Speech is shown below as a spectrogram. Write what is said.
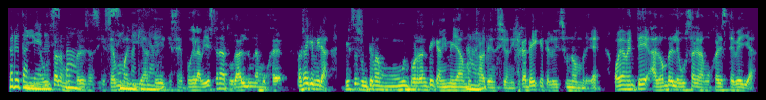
Pero también y me gustan las mujeres así, que sea un maquillaje, maquillaje. que sea, porque la belleza natural de una mujer. Pasa que mira, esto es un tema muy importante que a mí me llama mucho la atención. Y fíjate que te lo dice un hombre, ¿eh? Obviamente al hombre le gusta que la mujer esté bella,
